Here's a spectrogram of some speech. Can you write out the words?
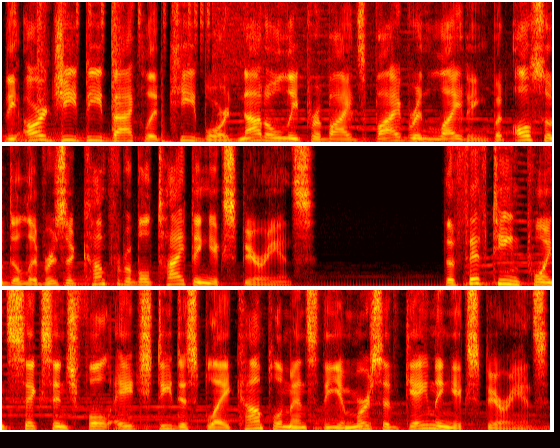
The RGB backlit keyboard not only provides vibrant lighting but also delivers a comfortable typing experience. The 15.6-inch Full HD display complements the immersive gaming experience,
